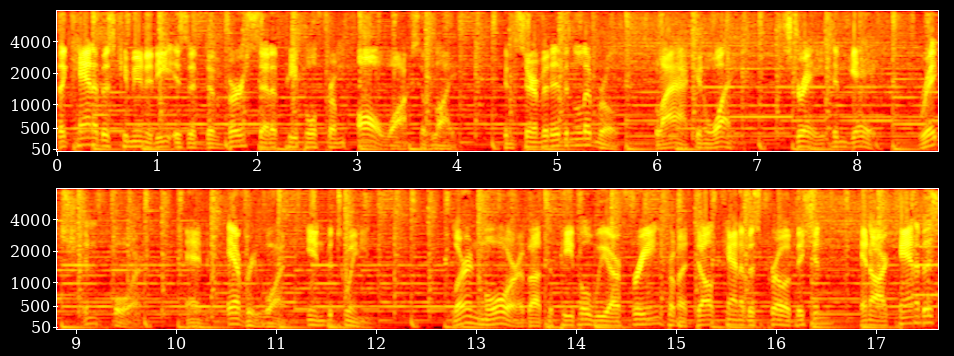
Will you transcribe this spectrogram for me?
The cannabis community is a diverse set of people from all walks of life conservative and liberal, black and white, straight and gay, rich and poor, and everyone in between. Learn more about the people we are freeing from adult cannabis prohibition in our Cannabis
